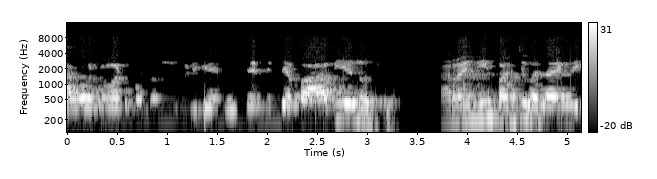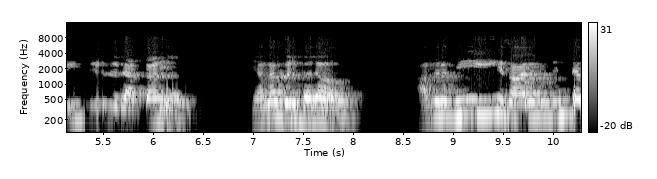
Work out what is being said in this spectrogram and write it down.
ആഘോഷമായിട്ട് കൊണ്ടുവന്ന് വിടുകയും നിന്റെ നിന്റെ ഭാവിയെ നോക്കി കാരണം നീ പഠിച്ചു വലുതായെങ്കിൽ ഈ വീടിന് ഒരു അത്താണിയാവും. ഞങ്ങൾക്കൊരു ബലമാവും. അങ്ങനെ നീ ഈ സാധനങ്ങൾ നിന്റെ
